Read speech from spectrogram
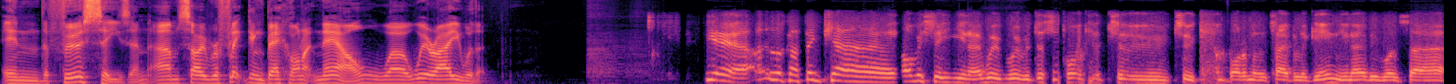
in the first season. Um, so reflecting back on it now, uh, where are you with it? Yeah, look, I think uh, obviously you know we, we were disappointed to to come bottom of the table again. You know there was. Uh,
